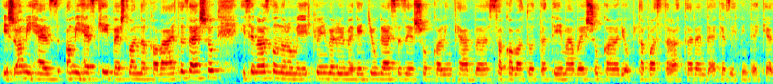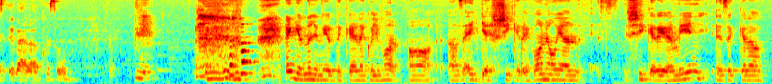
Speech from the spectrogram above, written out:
és amihez, amihez képest vannak a változások, hiszen azt gondolom, hogy egy könyvelő meg egy jogász azért sokkal inkább eh, szakavatott a témába, és sokkal nagyobb tapasztalattal rendelkezik, mint egy kezdővállalkozó. Engem nagyon érdekelnek, hogy van a, az egyes sikerek, van olyan sikerélmény ezekkel a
